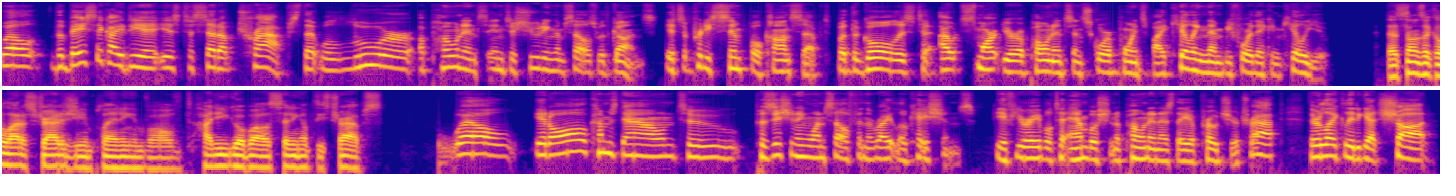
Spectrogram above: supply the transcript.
Well, the basic idea is to set up traps that will lure opponents into shooting themselves with guns. It's a pretty simple concept, but the goal is to outsmart your opponents and score points by killing them before they can kill you. That sounds like a lot of strategy and planning involved. How do you go about setting up these traps? Well, it all comes down to positioning oneself in the right locations. If you're able to ambush an opponent as they approach your trap, they're likely to get shot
